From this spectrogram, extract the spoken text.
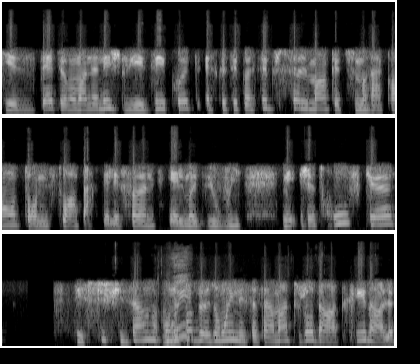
qui hésitait. Puis à un moment donné, je lui ai dit, écoute, est-ce que c'est possible seulement que tu me racontes ton histoire par téléphone? Et elle m'a dit oui. Mais je trouve que c'est suffisant. On n'a pas besoin nécessairement toujours d'entrer dans le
